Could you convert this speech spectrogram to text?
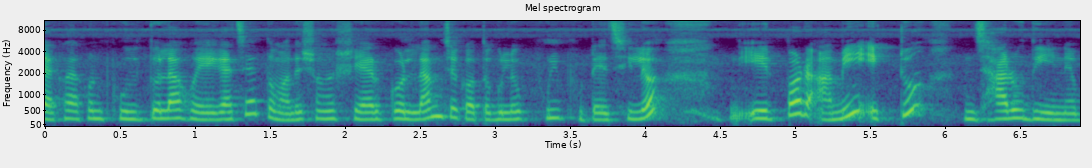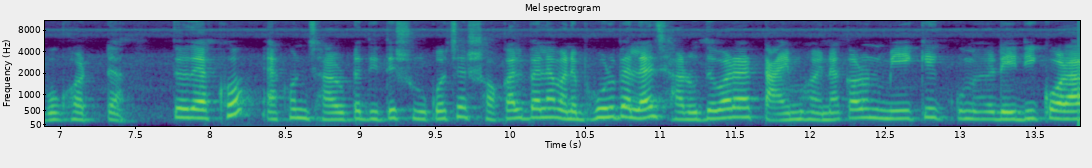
দেখো, এখন ফুল তোলা হয়ে গেছে। তোমাদের সঙ্গে শেয়ার করলাম যে কতগুলো ফুল ফুটেছিল। এরপর আমি একটু ঝাড়ু দিয়ে নেব ঘরটা। তো দেখো, এখন ঝাড়ুটা দিতে শুরু করছে। সকালবেলা মানে ভোরবেলায় ঝাড়ু দেওয়ার আর টাইম হয় না। কারণ মেয়েকে রেডি করা,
